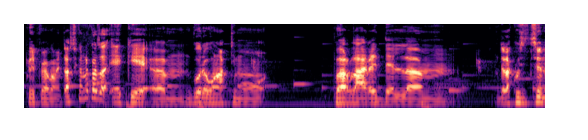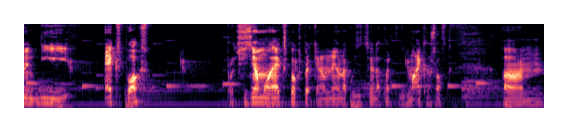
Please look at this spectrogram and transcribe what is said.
con il primo argomento. La seconda cosa è che ehm, volevo un attimo parlare del, ehm, dell'acquisizione di Xbox. Precisiamo Xbox perché non è un'acquisizione da parte di Microsoft. Ehm,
